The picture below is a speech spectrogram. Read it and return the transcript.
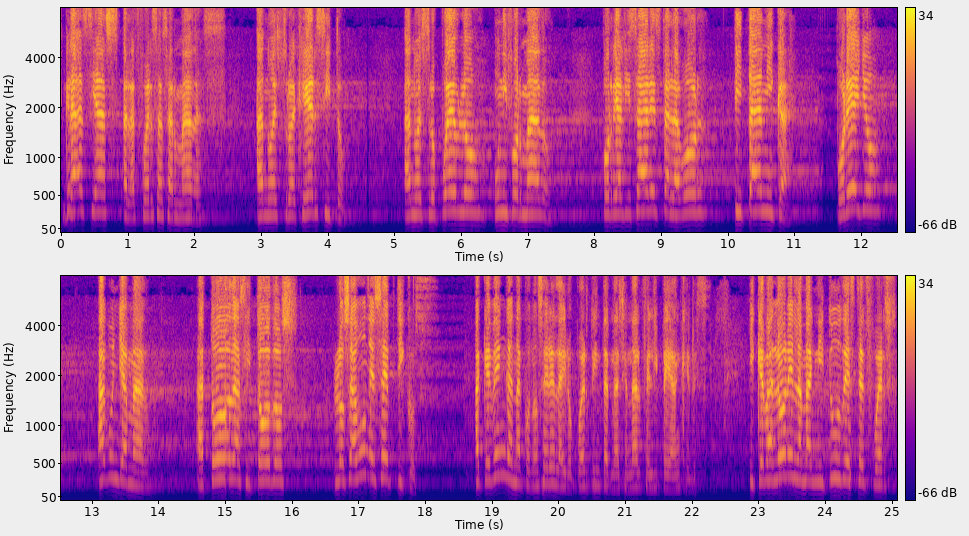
Gracias a las Fuerzas Armadas, a nuestro ejército, a nuestro pueblo uniformado, por realizar esta labor titánica. Por ello, hago un llamado a todas y todos los aún escépticos a que vengan a conocer el Aeropuerto Internacional Felipe Ángeles y que valoren la magnitud de este esfuerzo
